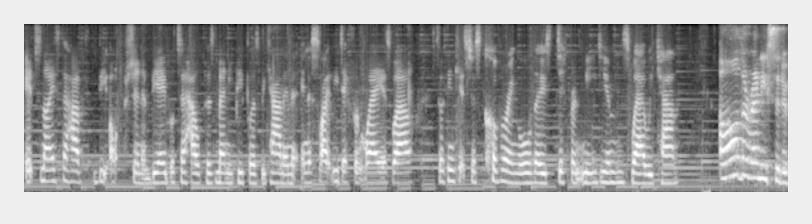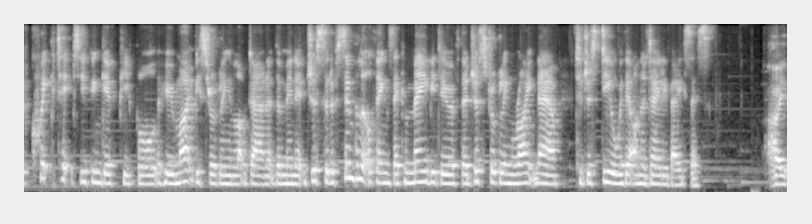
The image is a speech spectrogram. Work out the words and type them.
it's nice to have the option and be able to help as many people as we can in, in a slightly different way as well. So I think it's just covering all those different mediums where we can. Are there any sort of quick tips you can give people who might be struggling in lockdown at the minute? Just sort of simple little things they can maybe do if they're just struggling right now to just deal with it on a daily basis? I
